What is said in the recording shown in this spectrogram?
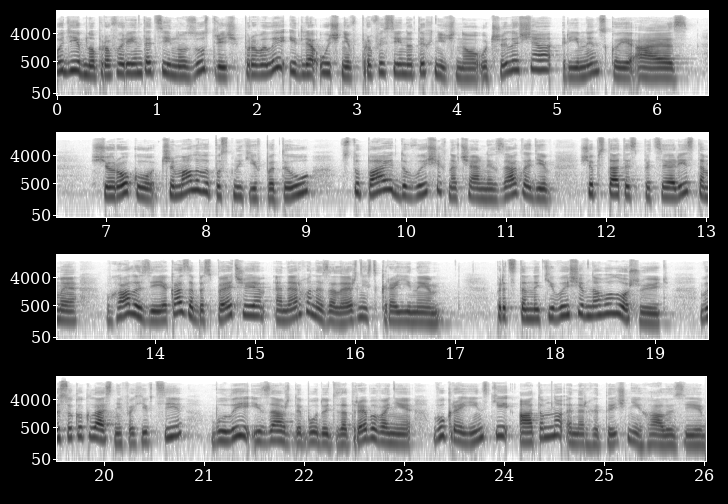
Подібну профорієнтаційну зустріч провели і для учнів професійно-технічного училища Рівненської АЕС. Щороку чимало випускників ПТУ вступають до вищих навчальних закладів, щоб стати спеціалістами в галузі, яка забезпечує енергонезалежність країни. Представники вишів наголошують, висококласні фахівці були і завжди будуть затребувані в українській атомно-енергетичній галузі.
